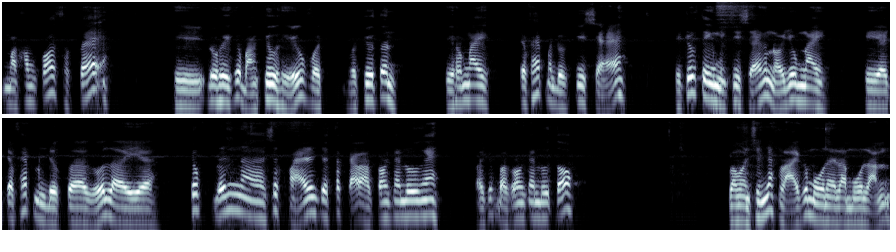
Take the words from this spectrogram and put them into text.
mà không có thực tế thì đôi khi các bạn chưa hiểu và và chưa tin. Thì hôm nay cho phép mình được chia sẻ. Thì trước tiên mình chia sẻ cái nội dung này. Thì à, cho phép mình được uh, gửi lời uh, chúc đến uh, sức khỏe đến cho tất cả bà con chăn nuôi nghe. Và chúc bà con chăn nuôi tốt. Và mình xin nhắc lại cái mùa này là mùa lạnh.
